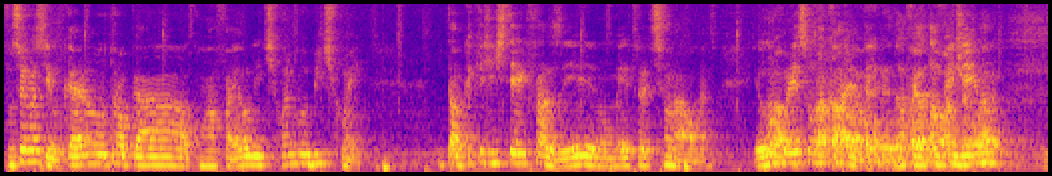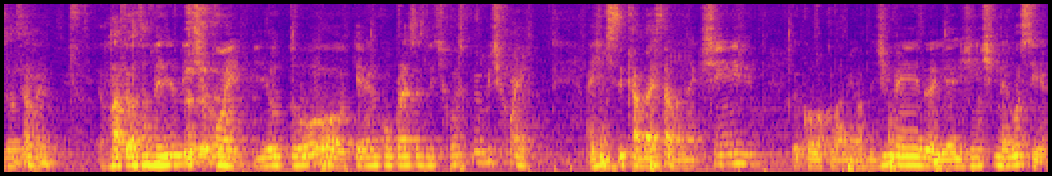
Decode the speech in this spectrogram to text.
Funciona assim, eu quero trocar com o Rafael Litecoin por Bitcoin. Então, o que, que a gente teria que fazer no meio tradicional, né? Eu não Troca- conheço o Rafael. O Rafael tá vendendo... agora. Exatamente. O Rafael tá vendendo Litecoin e eu tô querendo comprar essas Litecoins com meu Bitcoin. A gente se cadastra lá na Exchange, eu coloco lá minha ordem de venda e aí a gente negocia.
